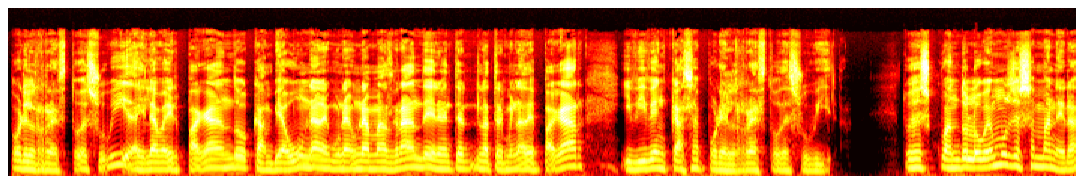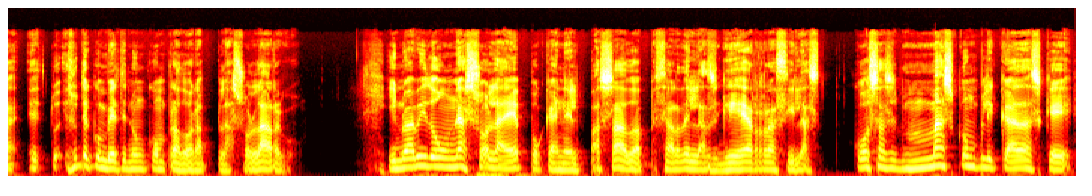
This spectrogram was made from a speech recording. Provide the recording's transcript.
por el resto de su vida y le va a ir pagando, cambia una, una, más grande, la termina de pagar y vive en casa por el resto de su vida. Entonces, cuando lo vemos de esa manera, eso te convierte en un comprador a plazo largo. Y no ha habido una sola época en el pasado, a pesar de las guerras y las cosas más complicadas que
